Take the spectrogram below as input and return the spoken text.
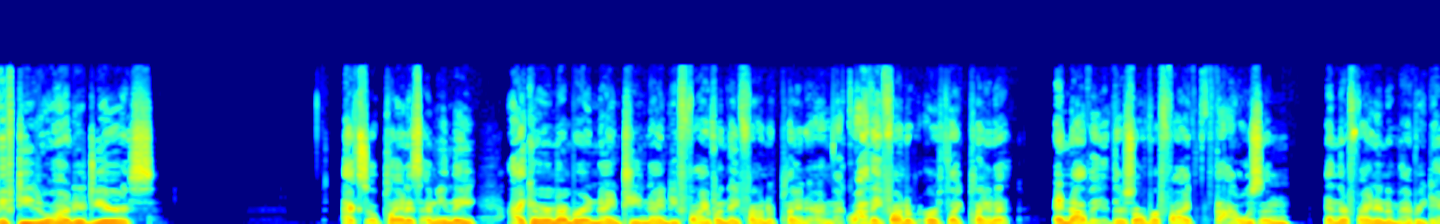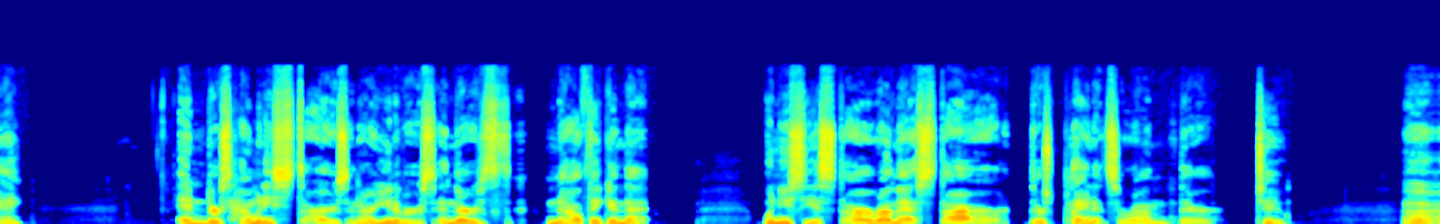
50 to 100 years. Exoplanets. I mean, they, I can remember in 1995 when they found a planet. I'm like, wow, they found an Earth like planet. And now they, there's over 5,000 and they're finding them every day. And there's how many stars in our universe? And there's now thinking that when you see a star around that star, there's planets around there too. Ugh,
